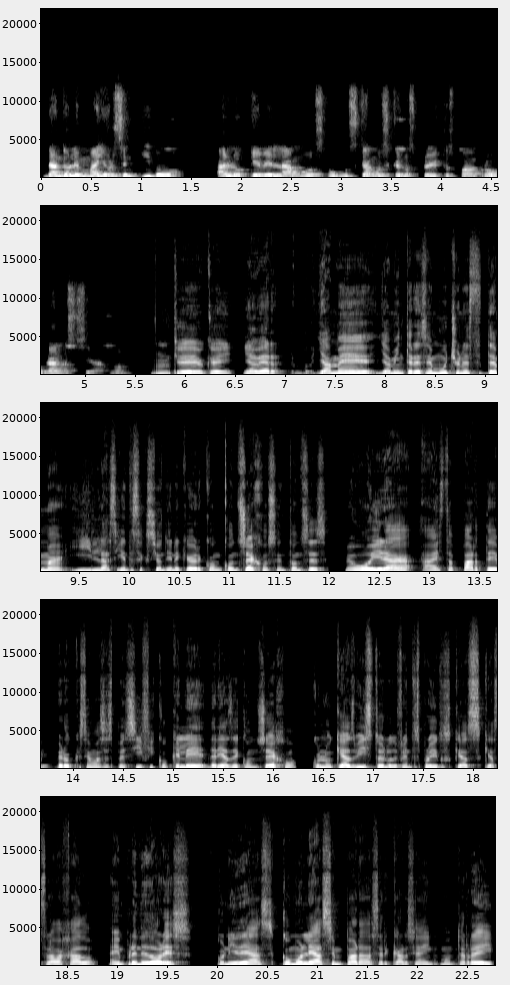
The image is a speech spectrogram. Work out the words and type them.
dándole mayor sentido a lo que velamos o buscamos que los proyectos puedan provocar en la sociedad, ¿no? Ok, ok. Y a ver, ya me, ya me interesé mucho en este tema y la siguiente sección tiene que ver con consejos. Entonces me voy a ir a, esta parte, pero que sea más específico. ¿Qué le darías de consejo con lo que has visto y los diferentes proyectos que has, que has trabajado a emprendedores con ideas? ¿Cómo le hacen para acercarse a Monterrey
